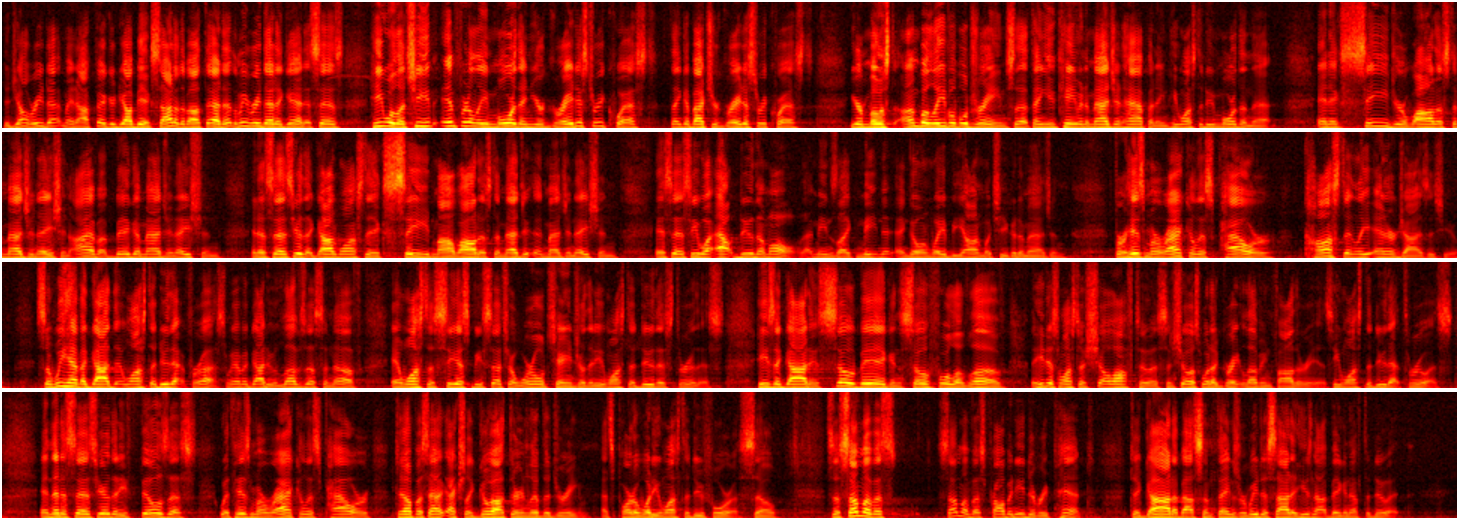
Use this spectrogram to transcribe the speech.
Did y'all read that? Man, I figured y'all be excited about that. Let me read that again. It says, He will achieve infinitely more than your greatest request. Think about your greatest request your most unbelievable dreams, so that thing you can't even imagine happening. He wants to do more than that and exceed your wildest imagination. I have a big imagination, and it says here that God wants to exceed my wildest imag- imagination. It says He will outdo them all. That means like meeting it and going way beyond what you could imagine. For His miraculous power constantly energizes you. So we have a God that wants to do that for us. We have a God who loves us enough and wants to see us be such a world changer that he wants to do this through this. He's a God who's so big and so full of love that he just wants to show off to us and show us what a great loving father is. He wants to do that through us. And then it says here that he fills us with his miraculous power to help us actually go out there and live the dream. That's part of what he wants to do for us. So, so some of us, some of us probably need to repent to God about some things where we decided he's not big enough to do it.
